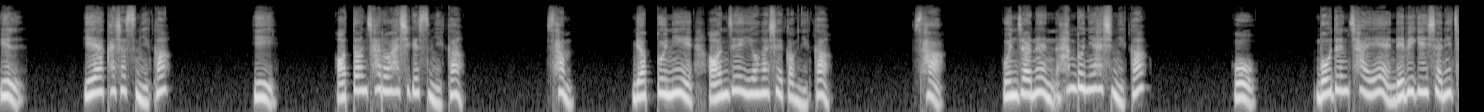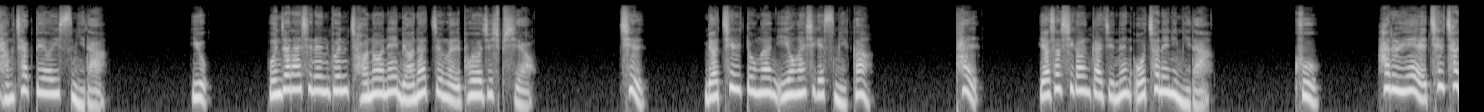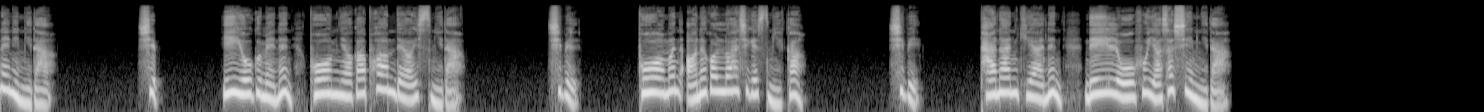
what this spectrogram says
1. 예약하셨습니까? 2. 어떤 차로 하시겠습니까? 3. 몇 분이 언제 이용하실 겁니까? 4. 운전은 한 분이 하십니까? 5. 모든 차에 내비게이션이 장착되어 있습니다. 6. 운전하시는 분 전원의 면허증을 보여주십시오. 7. 며칠 동안 이용하시겠습니까? 8. 6시간까지는 5천엔입니다. 9. 하루에 7천엔입니다. 10. 이 요금에는 보험료가 포함되어 있습니다. 11. 보험은 어느 걸로 하시겠습니까? 12. 반환 기한은 내일 오후 6시입니다.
